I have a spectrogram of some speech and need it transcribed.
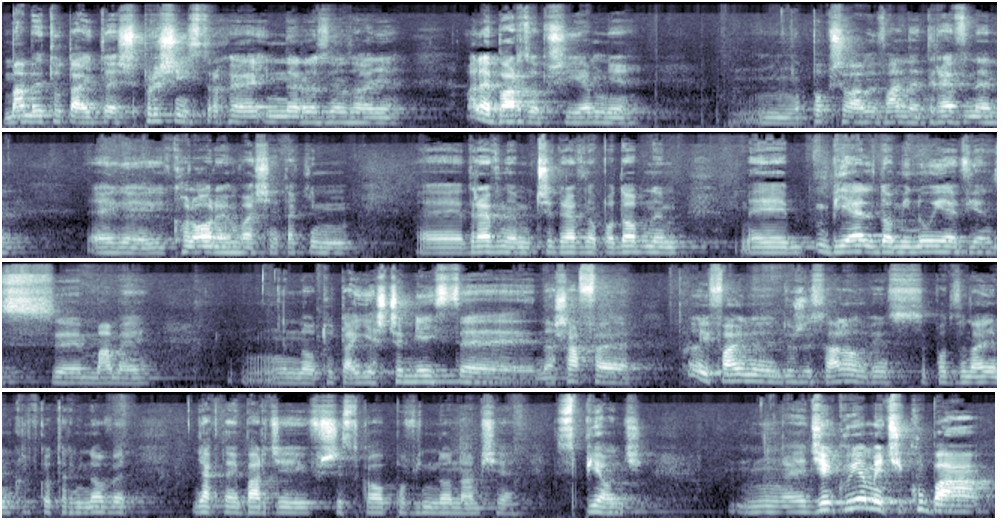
Mamy tutaj też prysznic, trochę inne rozwiązanie, ale bardzo przyjemnie mm, poprzełamywane drewnem, e, kolorem właśnie takim e, drewnem czy drewnopodobnym. E, Biel dominuje, więc mamy mm, no tutaj jeszcze miejsce na szafę. No i fajny, duży salon, więc pod wynajem krótkoterminowy jak najbardziej wszystko powinno nam się spiąć. Mm, Dziękujemy Ci, Kuba,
